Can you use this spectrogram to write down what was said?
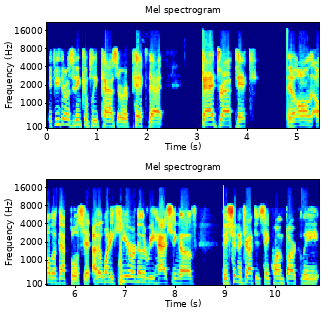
if he throws an incomplete pass or a pick that bad draft pick and all all of that bullshit. I don't want to hear another rehashing of they shouldn't have drafted Saquon Barkley,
